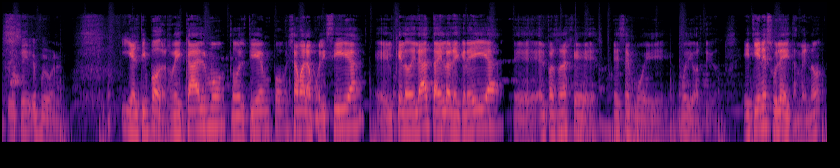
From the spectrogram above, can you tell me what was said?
Sí, sí, es muy buena. Y el tipo recalmo todo el tiempo, llama a la policía, el que lo delata, él no le creía. Eh, el personaje ese es muy, muy divertido. Y tiene su ley también, ¿no?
